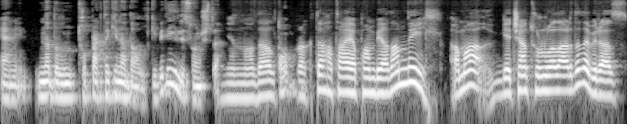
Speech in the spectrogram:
yani Nadal'ın topraktaki Nadal gibi değildi sonuçta. Yani Nadal toprakta hata yapan bir adam değil. Ama geçen turnuvalarda da biraz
